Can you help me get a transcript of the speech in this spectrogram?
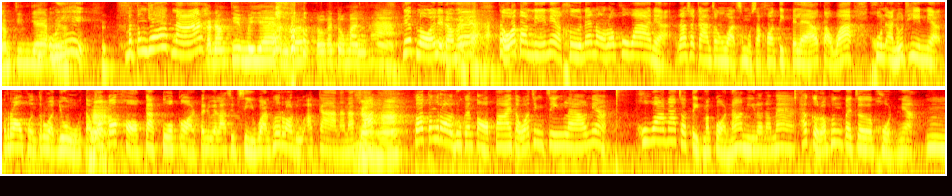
น้ำจิ้มแยกอุ้เลยยมันต้องแยกนะก็น้ำจิ้มไม่แยกนี่ก็ตัวกันตัวมันค่ะ เรียบร้อยเลยนะแม่ แต่ว่าตอนนี้เนี่ยคือแน่นอนว่าผู้ว่าเนี่ยราชการจังหวัดสมุทรสาครติดไปแล้ว แต่ว่าคุณอนุทินเนี่ยรอผลตรวจอยู่ แต่ว่าฮะก็ขอกักตัวก่อนเป็นเวลา 14 วันเพื่อรอดูอาการนะนะคะ นะฮะ ก็ต้องรอดูกันต่อไป แต่ว่าจริง ๆ แล้วเนี่ยผู้ว่าน่าจะติดมาก่อนหน้านี้แล้วนะแม่ ถ้าเกิดว่าเพิ่งไปเจอผลเนี่ยอืม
